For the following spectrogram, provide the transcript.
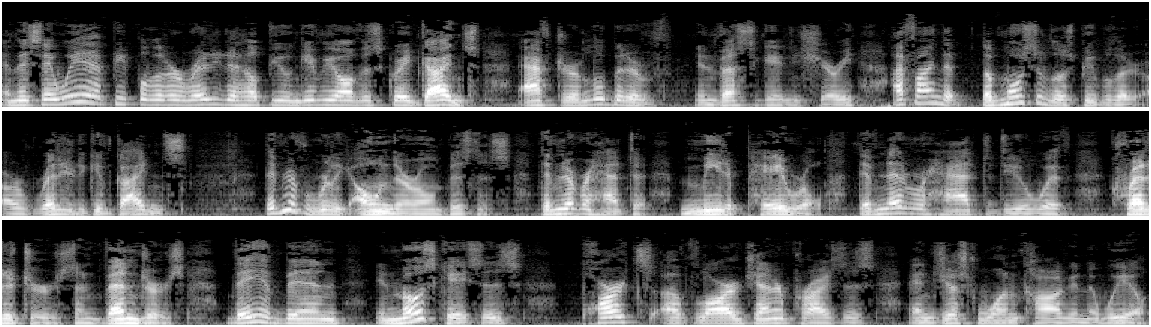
And they say, We have people that are ready to help you and give you all this great guidance. After a little bit of investigating, Sherry, I find that the, most of those people that are ready to give guidance They've never really owned their own business. They've never had to meet a payroll. They've never had to deal with creditors and vendors. They have been, in most cases, parts of large enterprises and just one cog in the wheel.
